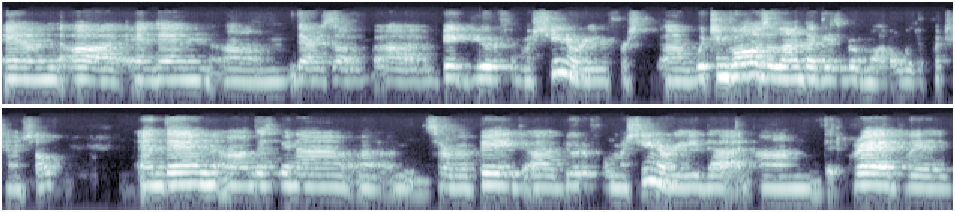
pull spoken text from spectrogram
and uh, and then um, there's a, a, big beautiful machinery for, uh, which involves a Landau-Ginzburg model with a potential. And then uh, there's been a, um, sort of a big uh, beautiful machinery that um, that Greg with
